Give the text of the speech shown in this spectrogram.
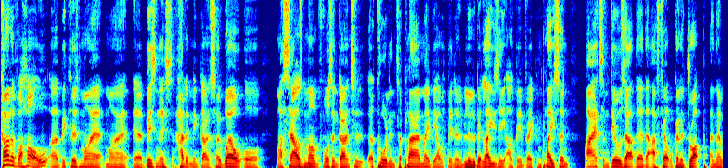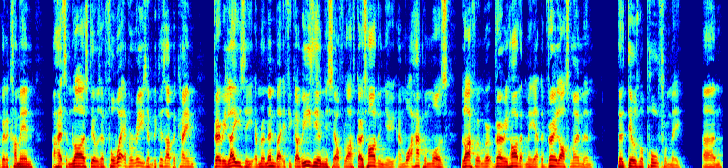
kind of a hole uh, because my my uh, business hadn't been going so well or my sales month wasn't going to according to plan. Maybe I was being a little bit lazy. I was being very complacent. I had some deals out there that I felt were going to drop and they were going to come in. I had some large deals, and for whatever reason, because I became very lazy, and remember, if you go easy on yourself, life goes hard on you. And what happened was, life went very hard at me at the very last moment. The deals were pulled from me. Um,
